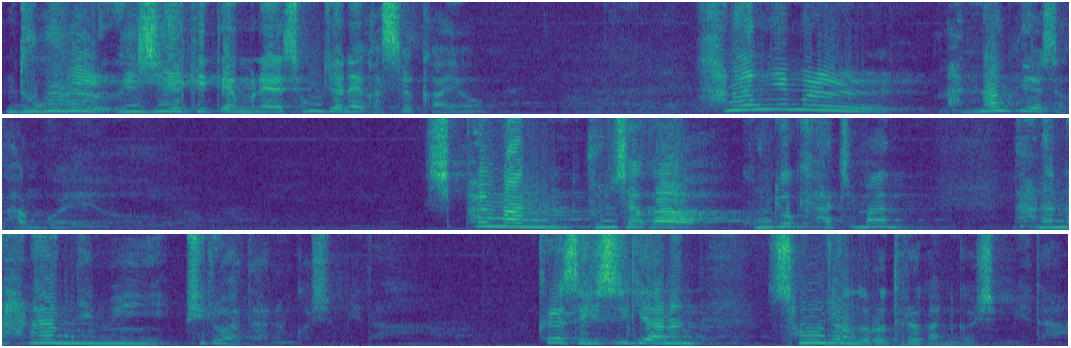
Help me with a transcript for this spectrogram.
누구를 의지했기 때문에 성전에 갔을까요? 하나님을 만나기 위해서 간 거예요. 18만 군사가 공격하지만 나는 하나님이 필요하다는 것입니다. 그래서 히스기야는 성전으로 들어간 것입니다.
